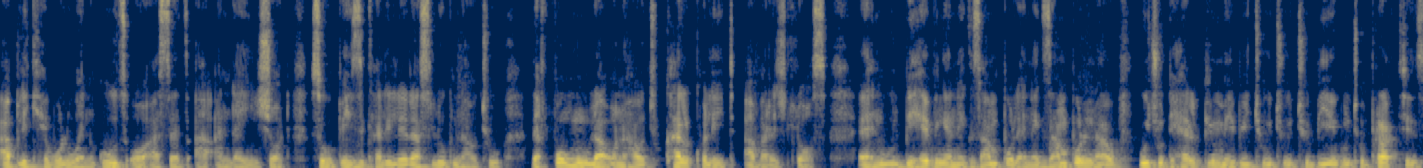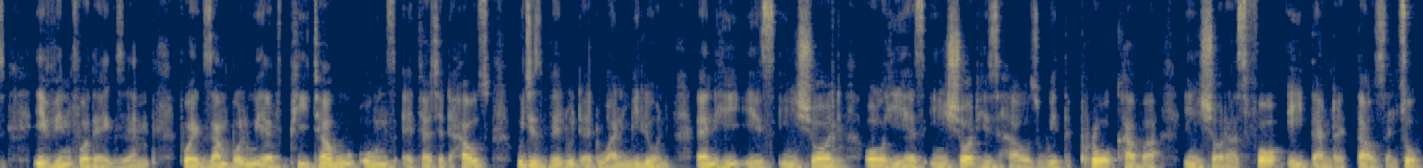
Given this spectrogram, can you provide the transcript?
applicable when goods or assets are underinsured. So basically, let us look now to the formula on how to calculate average loss. And we'll be having an example, an example now, which would help you maybe to, to, to be able to practice even for the exam. For example, we have Peter who owns a thatched house, which is valued at 1 million and he is insured or he has insured his house with pro cover insurance for 800,000 so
